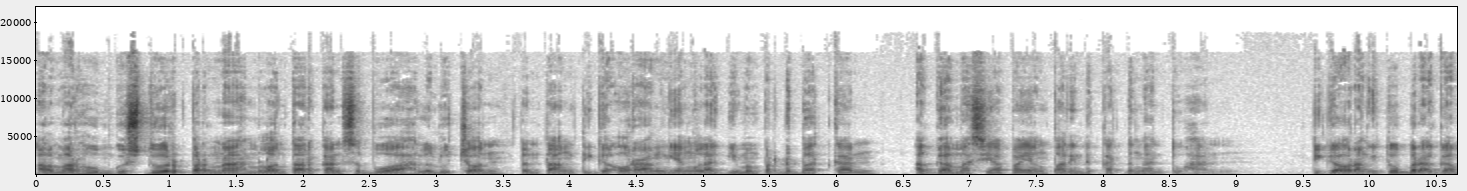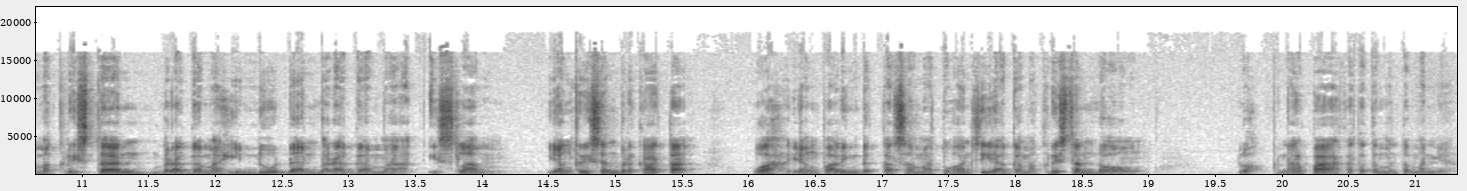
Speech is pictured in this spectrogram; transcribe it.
Almarhum Gus Dur pernah melontarkan sebuah lelucon tentang tiga orang yang lagi memperdebatkan agama siapa yang paling dekat dengan Tuhan. Tiga orang itu beragama Kristen, beragama Hindu, dan beragama Islam. Yang Kristen berkata, Wah, yang paling dekat sama Tuhan sih agama Kristen dong. Loh, kenapa? Kata teman-temannya.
